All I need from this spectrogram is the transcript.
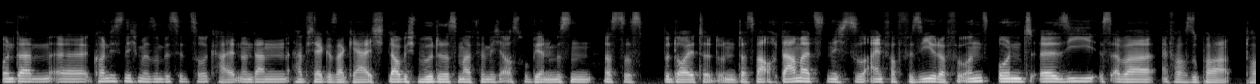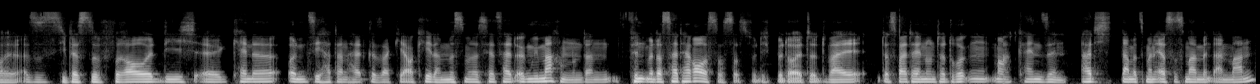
und dann äh, konnte ich es nicht mehr so ein bisschen zurückhalten. Und dann habe ich ja gesagt, ja, ich glaube, ich würde das mal für mich ausprobieren müssen, was das bedeutet. Und das war auch damals nicht so einfach für sie oder für uns. Und äh, sie ist aber einfach super toll. Also es ist die beste Frau, die ich äh, kenne. Und sie hat dann halt gesagt, ja, okay, dann müssen wir das jetzt halt irgendwie machen. Und dann finden wir das halt heraus, was das für dich bedeutet, weil das weiterhin unterdrücken macht keinen Sinn hatte ich damals mein erstes Mal mit einem Mann.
